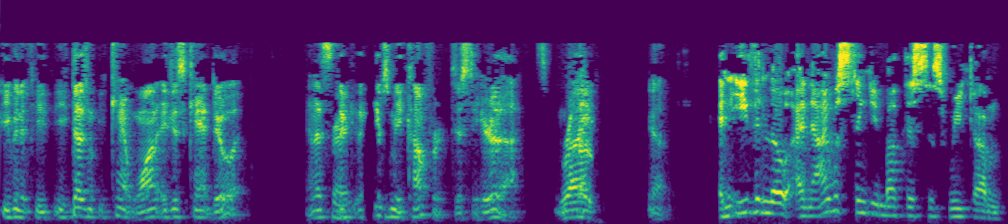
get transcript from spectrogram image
Even if he, he doesn't, he can't want it, he just can't do it. And that's, Right. that gives me comfort just to hear that. Right. Yeah. And even though, and I was thinking about this this week, um,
